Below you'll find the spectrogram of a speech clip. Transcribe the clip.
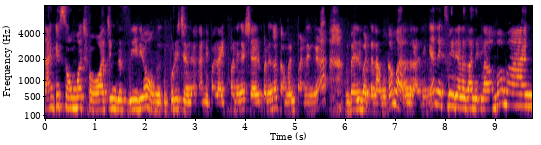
Thank you so much for வாட்சிங் திஸ் வீடியோ உங்களுக்கு பிடிச்சிருந்தா கண்டிப்பா லைக் பண்ணுங்க ஷேர் பண்ணுங்க கமெண்ட் பண்ணுங்க. பெல் பட்டன் அமுக்க மறந்துடாதீங்க. நெக்ஸ்ட் வீடியோவில் சந்திக்கலாம். பாய்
